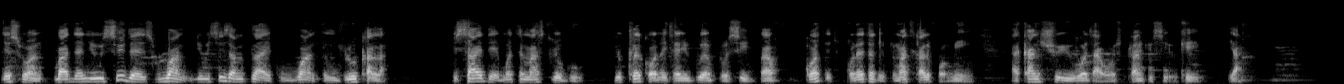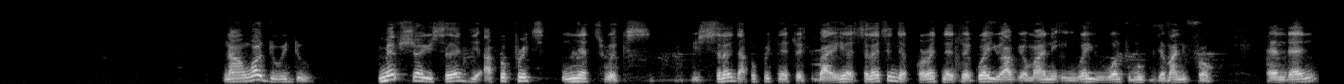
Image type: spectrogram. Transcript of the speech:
This one. But then you see there's one. You see something like one in blue color beside the MetaMask logo you click on it and you go and proceed. But got it connected automatically for me, I can't show you what I was trying to say. Okay, yeah. Now, what do we do? Make sure you select the appropriate networks. You select the appropriate network by here, selecting the correct network where you have your money in, where you want to move the money from. And then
